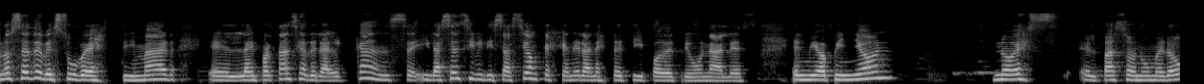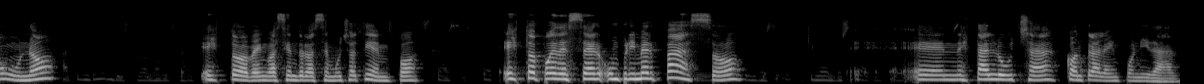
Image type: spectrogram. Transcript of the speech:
no se debe subestimar eh, la importancia del alcance y la sensibilización que generan este tipo de tribunales. En mi opinión, no es el paso número uno. Esto vengo haciéndolo hace mucho tiempo esto puede ser un primer paso en esta lucha contra la impunidad.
